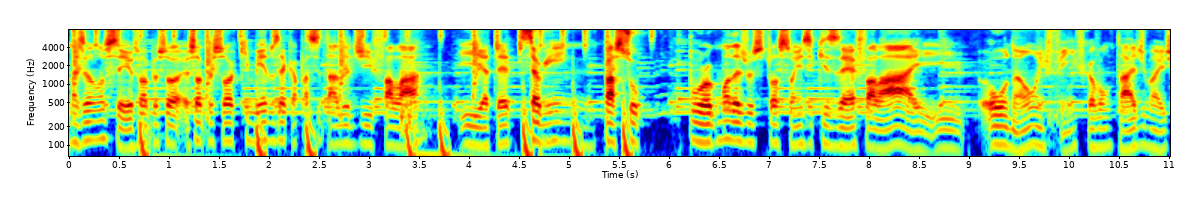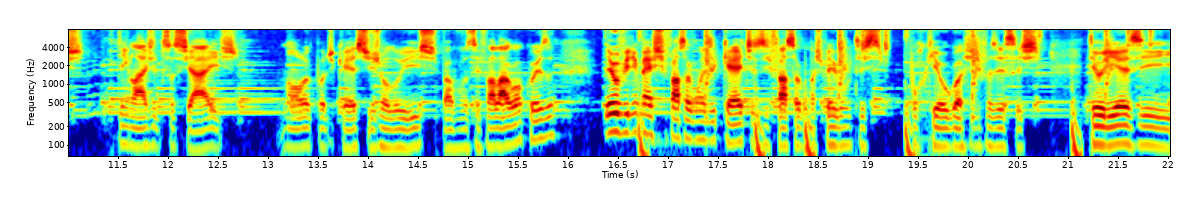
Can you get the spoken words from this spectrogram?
mas eu não sei, eu sou uma pessoa, eu sou a pessoa que menos é capacitada de falar e até se alguém passou por alguma das duas situações e quiser falar e ou não, enfim, fica à vontade, mas tem lá redes sociais, Monologue Podcast, João Luiz, para você falar alguma coisa. Eu viro e mexe, faço algumas enquetes e faço algumas perguntas, porque eu gosto de fazer essas teorias e,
